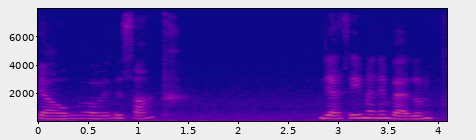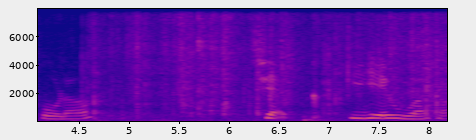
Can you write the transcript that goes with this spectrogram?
क्या होगा मेरे साथ। जैसे ही मैंने बैलून फोड़ा चेक ये हुआ था।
